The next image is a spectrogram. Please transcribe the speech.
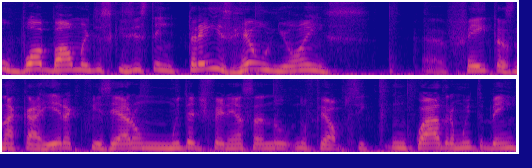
O Bob Bauman diz que existem três reuniões é, feitas na carreira que fizeram muita diferença no, no Phelps. Se enquadra muito bem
